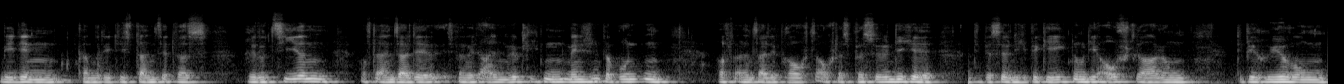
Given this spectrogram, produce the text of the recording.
Medien kann man die Distanz etwas reduzieren. Auf der einen Seite ist man mit allen möglichen Menschen verbunden. Auf der anderen Seite braucht es auch das Persönliche, die persönliche Begegnung, die Ausstrahlung, die Berührung,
